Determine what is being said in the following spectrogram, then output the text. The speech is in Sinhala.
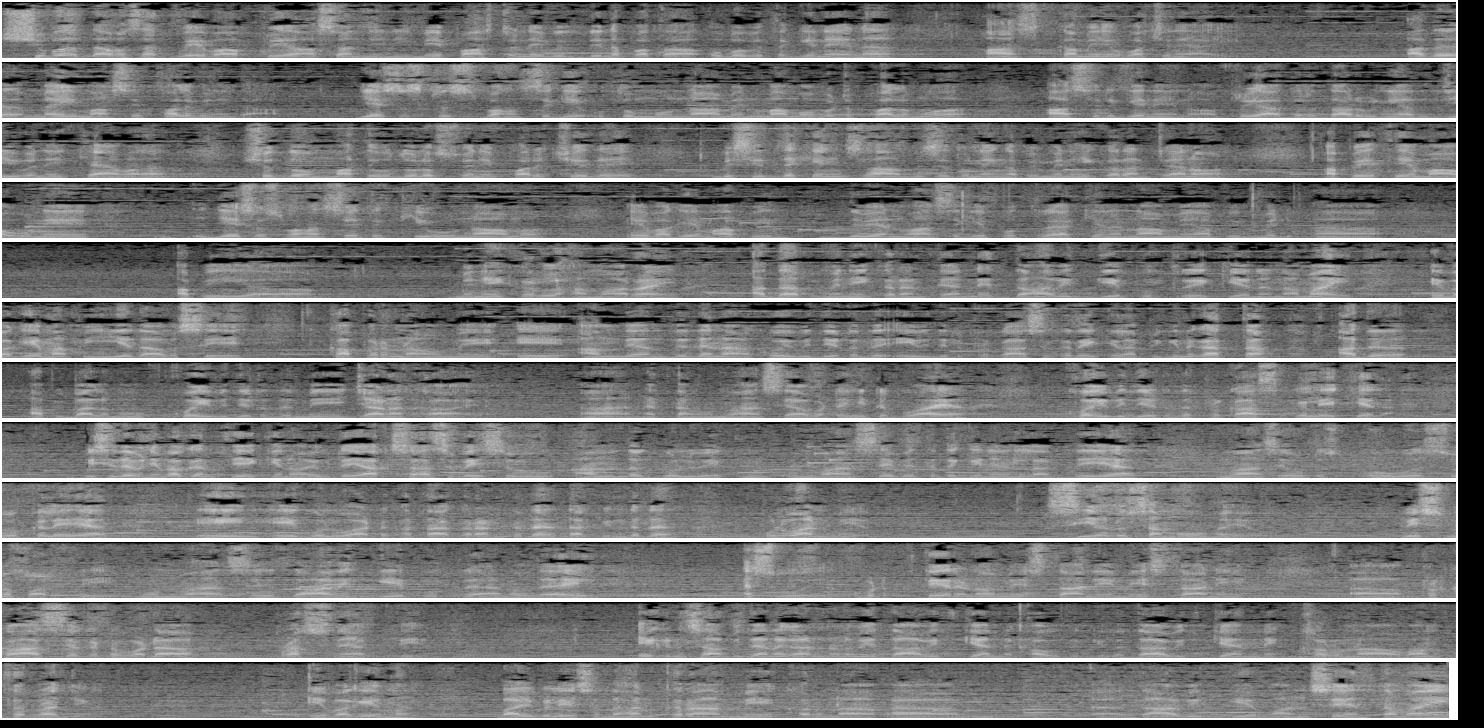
සුබ දවසක් වේවා ප්‍රිය අසන්නිනි. මේ පාස්ටර් නෙවිල් දිනපතා ඔබ වෙත ගෙනෙන ආස්කමේ වචනයයි. අද මැයි මාසේ පළවෙනිදා. යේසුස් ක්‍රිස්තුස් වහන්සේගේ උතුම් වූ නාමෙන් මම ඔබට පළමුව ආශිර්වාද ගෙනෙනවා. ප්‍රිය ආදර දරුවනි අද ජීවනයේ කෑම ශුද්ධ මතේ 12 වෙනි පරිච්ඡේදයේ 22න් සහ 23න් අපි මෙනෙහි කරන්ට යනවා. අපේ තේමාව උනේ යේසුස් වහන්සේට කියූ නාම ඒ වගේම අපි දෙවියන් වහන්සේගේ පුත්‍රයා කියන නාමය අපි අපි මෙනෙහි කරලා හමාරයි. අද අපි මෙනෙහි කරන්නට යන්නේ දාවිද්ගේ පුත්‍රය කියන නමයි. ඒ වගේම අපි ඊයේ දවසේ කපර්නවුමේ ඒ අන්ධයන් දෙදෙනා කොයි විදිහටද ඒ විදිහට ප්‍රකාශ කරේ කියලා අපි ඉගෙන ගත්තා. අද අපි බලමු කොයි විදිහටද මේ ජනකාය ආ නැත්නම් උන්වහන්සේවට හිටපු අය කොයි විදිහටද ප්‍රකාශ කළේ කියලා. 22 වෙනි වගන්තිය කියනවා එවිට යක්ෂාස වෙස වූ අන්ධ ගොළුවෙක් උන්වහන්සේ වෙතට ගෙනෙන ලද්දේය උන්වහන්සේ ඔහුව සුවකලේය එයින් ඒ ගොළුවාට කතා කරන්නටද දකින්නද පුළුවන් විය. සියලු සමූහයෝ විශ්මපත් වී මුන්වහන්සේ දාවිද්ගේ පුත්‍රයා නොදැයි ඇසුවය. ඔබට තේරෙනවා මේ ස්ථානයේ මේ ස්ථානයේ ප්‍රකාශයකට වඩා ප්‍රශ්නයක් තියෙනවා. ඒක නිසා අපි දැනගන්න ඕන මේ දාවිත් කියන්නේ කවුද කියලා. දාවිත් කියන්නේ කරුණාවන්ත රජෙක්. ඒ වගේම බයිබලයේ සඳහන් කරා මේ කරුණා දාවිද්ගේ වංශයෙන් තමයි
